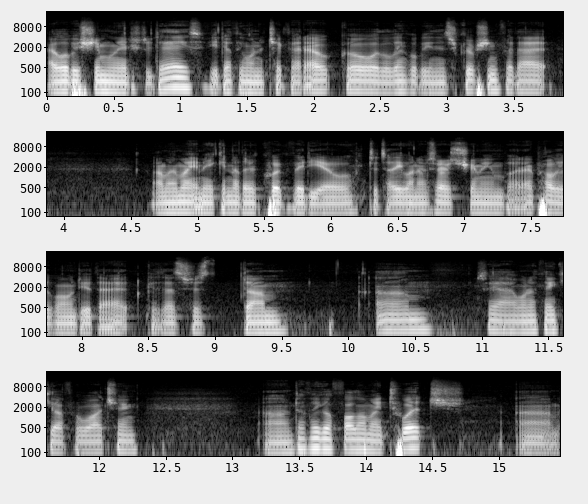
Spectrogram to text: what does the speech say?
I will be streaming later today, so if you definitely want to check that out, go. The link will be in the description for that. Um, I might make another quick video to tell you when I start streaming, but I probably won't do that because that's just dumb. Um, so yeah, I want to thank you all for watching. Um, definitely go follow my Twitch. Um,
